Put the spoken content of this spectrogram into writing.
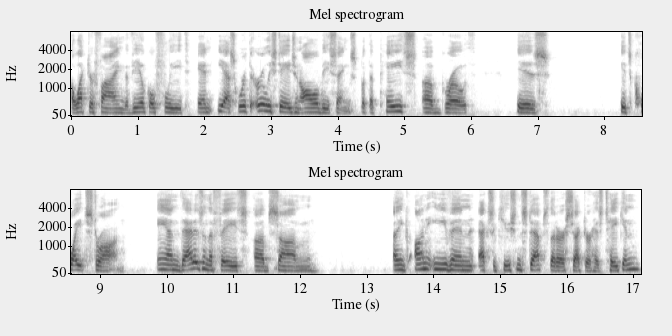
electrifying the vehicle fleet. And yes, we're at the early stage in all of these things, but the pace of growth is it's quite strong. And that is in the face of some, I think, uneven execution steps that our sector has taken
